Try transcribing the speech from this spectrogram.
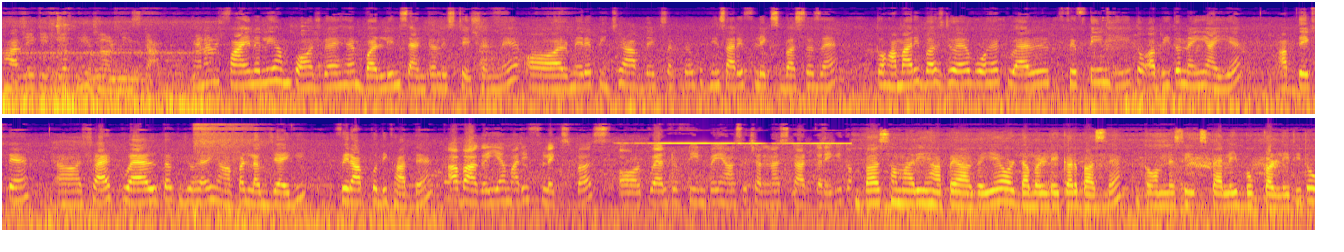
हाले के लिए अपनी जर्नी स्टार्ट है ना? फाइनली हम पहुँच गए हैं बर्लिन सेंट्रल स्टेशन में। और मेरे पीछे आप देख सकते हो कितनी सारी फ्लिक्स बसेज हैं। तो हमारी बस जो है वो है ट्वेल्व फिफ्टीन की तो अभी तो नहीं आई है। आप देखते हैं आ, शायद ट्वेल्व तक जो है यहाँ पर लग जाएगी। फिर आपको दिखाते हैं। अब आ गई है हमारी फ्लेक्स बस और ट्वेल्व फिफ्टीन पे यहाँ से चलना स्टार्ट करेगी तो बस हमारी यहाँ पे आ गई है और डबल डेकर बस है। तो हमने सीट्स पहले ही बुक कर ली थी तो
